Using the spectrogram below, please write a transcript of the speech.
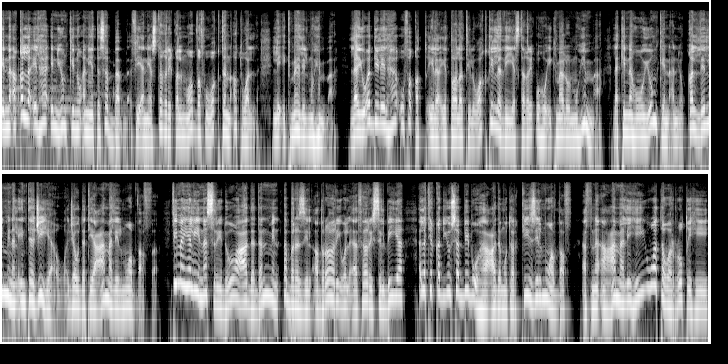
إن أقل إلهاء يمكن أن يتسبب في أن يستغرق الموظف وقتا أطول لإكمال المهمة. لا يؤدي الإلهاء فقط إلى إطالة الوقت الذي يستغرقه إكمال المهمة لكنه يمكن أن يقلل من الإنتاجية وجودة عمل الموظف. فيما يلي نسرد عددا من أبرز الأضرار والآثار السلبية التي قد يسببها عدم تركيز الموظف أثناء عمله وتورطه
